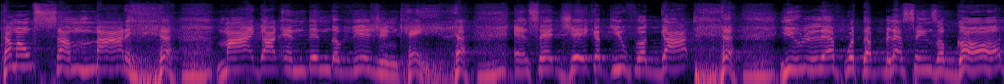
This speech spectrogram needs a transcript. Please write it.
Come on, somebody, my God. And then the vision came and said, Jacob, you forgot you left with the blessings of God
